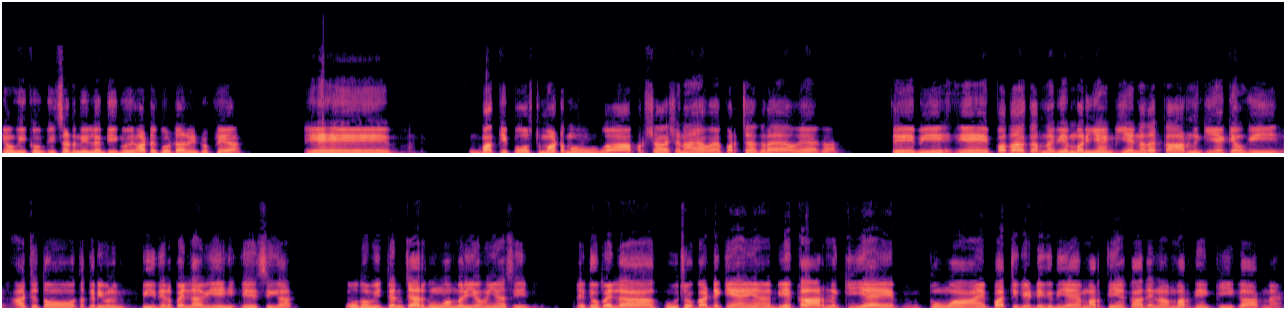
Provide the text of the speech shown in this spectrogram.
ਕਿਉਂਕਿ ਕੋਈ ਸੜਨੀ ਲੱਗੀ ਕੋਈ ਹੱਡ ਗੋਡਾ ਨਹੀਂ ਟੁੱਟਿਆ। ਇਹ ਬਾਕੀ ਪੋਸਟਮਾਰਟਮ ਹੋਊਗਾ, ਪ੍ਰਸ਼ਾਸਨ ਆਇਆ ਹੋਇਆ, ਪਰਚਾ ਕਰਾਇਆ ਹੋਇਆ ਹੈਗਾ ਤੇ ਵੀ ਇਹ ਪਤਾ ਕਰਨਾ ਵੀ ਇਹ ਮਰੀਆਂ ਕੀ ਹੈ ਇਹਨਾਂ ਦਾ ਕਾਰਨ ਕੀ ਹੈ ਕਿਉਂਕਿ ਅੱਜ ਤੋਂ ਤਕਰੀਬਨ 20 ਦਿਨ ਪਹਿਲਾਂ ਵੀ ਇਹੀ ਕੇਸ ਸੀਗਾ। ਉਦੋਂ ਵੀ ਤਿੰਨ ਚਾਰ ਗਊਆਂ ਮਰੀਆਂ ਹੋਈਆਂ ਸੀ। ਇਦੋਂ ਪਹਿਲਾਂ ਖੂਹ ਚੋਂ ਕੱਢ ਕੇ ਆਏ ਆ ਵੀ ਇਹ ਕਾਰਨ ਕੀ ਹੈ ਇਹ ਗਊਆਂ ਐ ਭੱਜ ਕੇ ਡਿੱਗਦੀਆਂ, ਐ ਮਰਦੀਆਂ, ਕਾਹਦੇ ਨਾਲ ਮਰਦੀਆਂ, ਕੀ ਕਾਰਨ ਹੈ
